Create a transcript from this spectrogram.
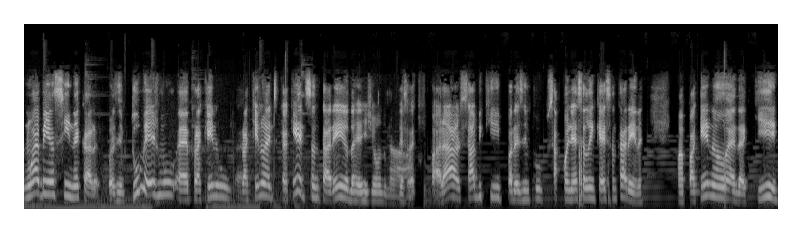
não é bem assim, né, cara? Por exemplo, tu mesmo, é, para quem não, é. para quem não é de, quem é de Santarém ou da região do, dessa, do Pará, sabe que, por exemplo, conhece Alenquer e Santarém, né? Mas para quem não é daqui,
